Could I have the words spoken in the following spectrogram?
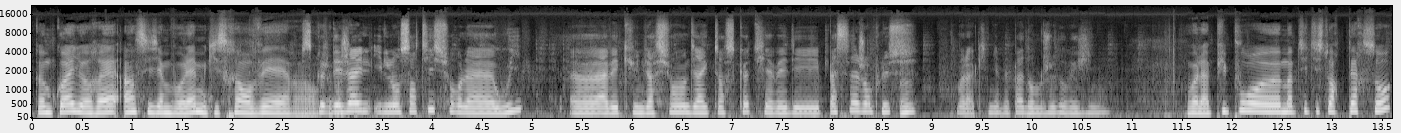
comme quoi il y aurait un sixième volet mais qui serait en VR. Parce Alors, que déjà, ils l'ont sorti sur la Wii, euh, avec une version Director's Cut, il y avait des passages en plus. Mm. Voilà, qu'il n'y avait pas dans le jeu d'origine. Voilà, puis pour euh, ma petite histoire perso,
